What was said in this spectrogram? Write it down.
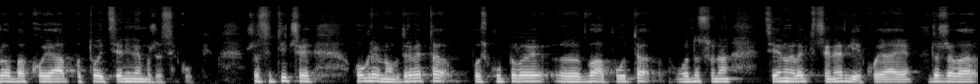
roba koja po toj ceni ne može da se kupi. Što se tiče ogrevnog drveta, poskupilo je e, dva puta u odnosu na cenu električne energije koja je država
